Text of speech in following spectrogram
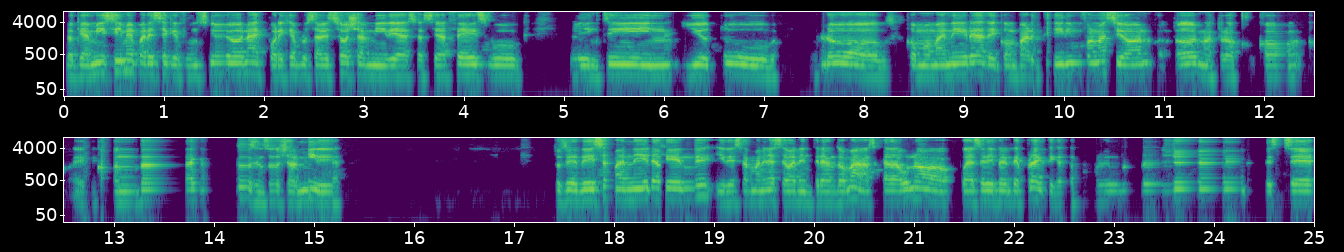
Lo que a mí sí me parece que funciona es, por ejemplo, usar el social media, ya sea Facebook, LinkedIn, YouTube, blogs, como manera de compartir información con todos nuestros eh, contactos en social media. Entonces, de esa manera, gente, y de esa manera se van enterando más. Cada uno puede hacer diferentes prácticas. yo empecé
